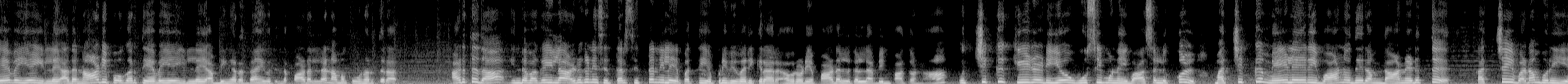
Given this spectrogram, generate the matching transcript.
தேவையே இல்லை. அதை நாடி போகிற தேவையே இல்லை அப்படிங்கிறது தான் இவர் இந்த பாடலில் நமக்கு உணர்த்துறார். அடுத்ததா இந்த வகையில அழுகணி சித்தர் சித்த நிலையை பத்தி எப்படி விவரிக்கிறார் அவருடைய பாடல்கள் அப்படின்னு பார்த்தோம்னா உச்சிக்கு கீழடியோ ஊசிமுனை வாசலுக்குள் மச்சிக்கு மேலேறி வானுதிரம் தானெடுத்து கச்சை வடம்புரிய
